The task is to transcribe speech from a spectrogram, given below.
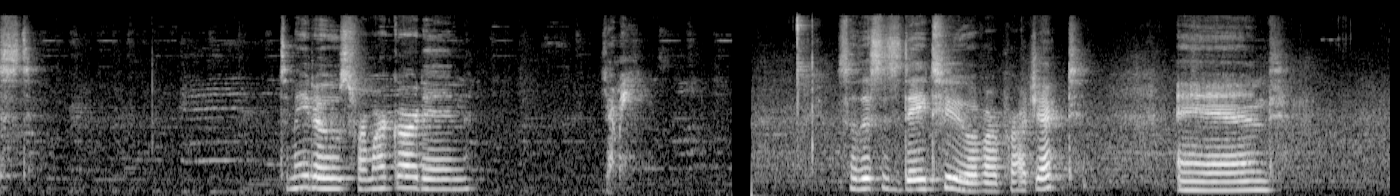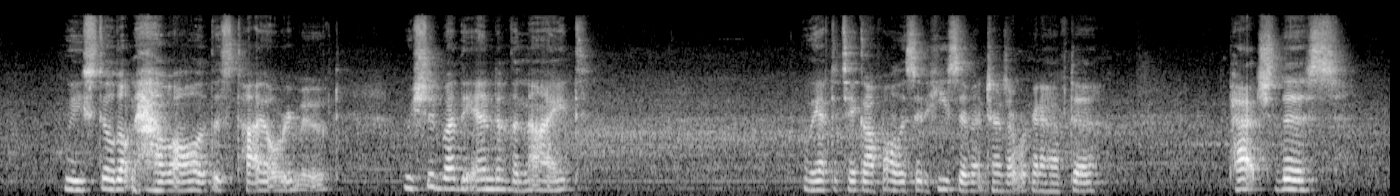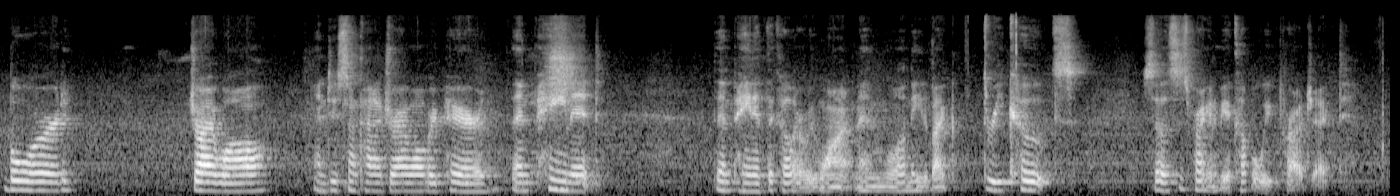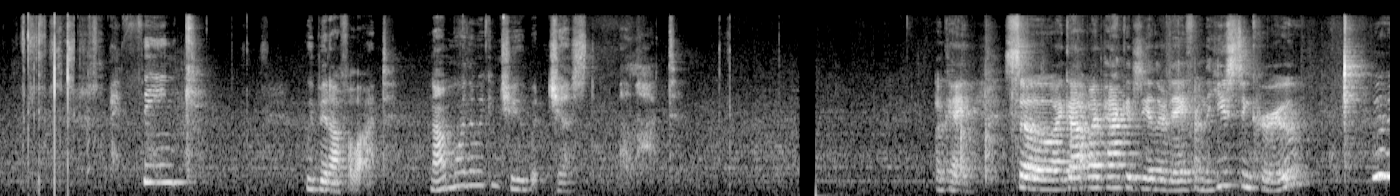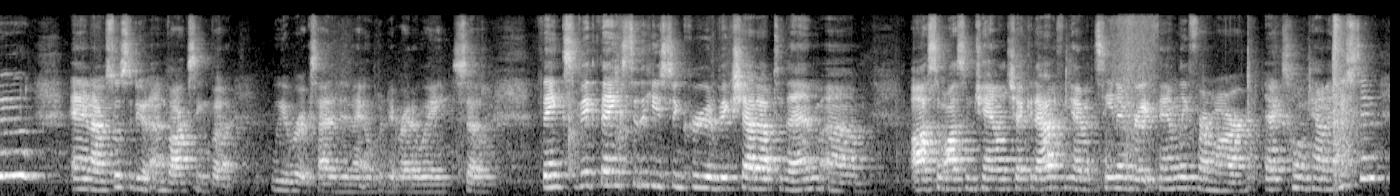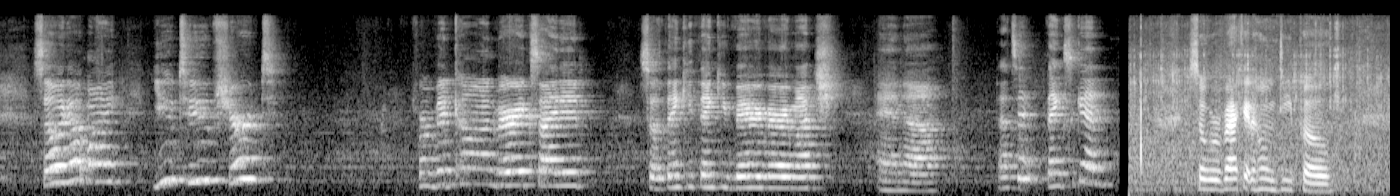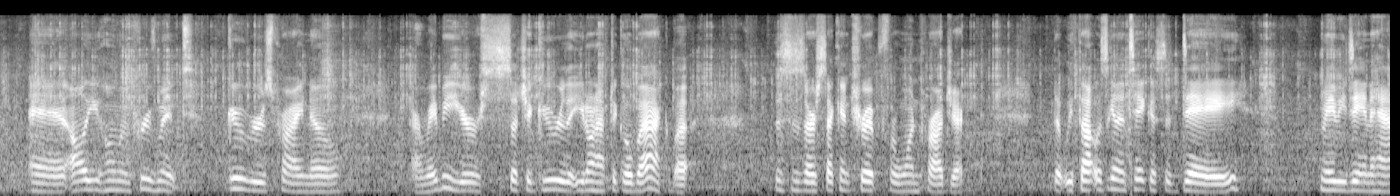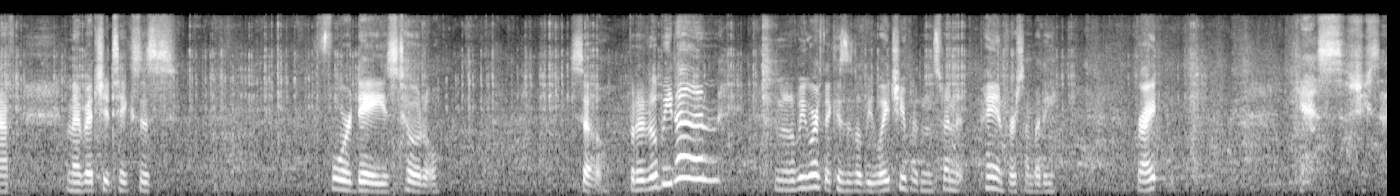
harvest tomatoes from our garden. Yummy. So this is day two of our project and we still don't have all of this tile removed. We should by the end of the night. We have to take off all this adhesive and it turns out we're going to have to patch this board, drywall, and do some kind of drywall repair, then paint it, then paint it the color we want, and we'll need like three coats. So this is probably going to be a couple week project. I think we bit off a lot. Not more than we can chew, but just a lot. Okay, so I got my package the other day from the Houston crew. And I was supposed to do an unboxing, but we were excited and I opened it right away. So thanks, big thanks to the Houston crew and big shout out to them. Um, awesome, awesome channel. Check it out if you haven't seen them. Great family from our ex-hometown of Houston. So I got my YouTube shirt from VidCon. Very excited. So thank you, thank you very, very much. And uh, that's it. Thanks again. So we're back at Home Depot and all you home improvement gurus probably know or maybe you're such a guru that you don't have to go back but this is our second trip for one project that we thought was going to take us a day maybe day and a half and I bet you it takes us four days total. So but it'll be done and it'll be worth it because it'll be way cheaper than spend it paying for somebody right? Yes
